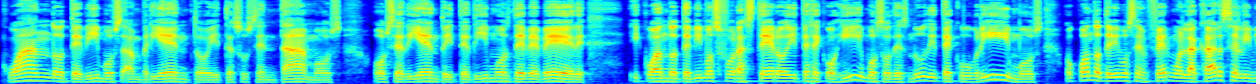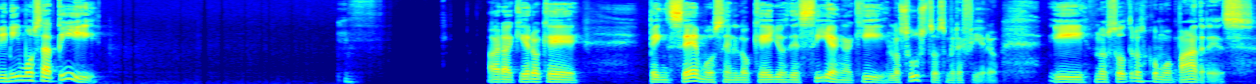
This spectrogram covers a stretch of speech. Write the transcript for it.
¿cuándo te vimos hambriento y te sustentamos, o sediento y te dimos de beber? Y cuando te vimos forastero y te recogimos, o desnudo y te cubrimos, o cuando te vimos enfermo en la cárcel y vinimos a ti. Ahora quiero que pensemos en lo que ellos decían aquí, los justos me refiero, y nosotros como padres.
